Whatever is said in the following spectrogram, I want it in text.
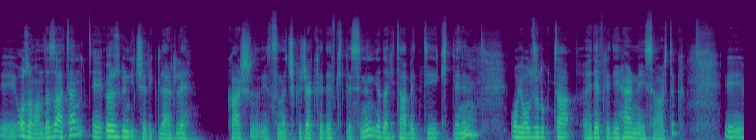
E, o zaman da zaten e, özgün içeriklerle karşısına çıkacak hedef kitlesinin ya da hitap ettiği kitlenin evet. o yolculukta hedeflediği her neyse artık. E,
